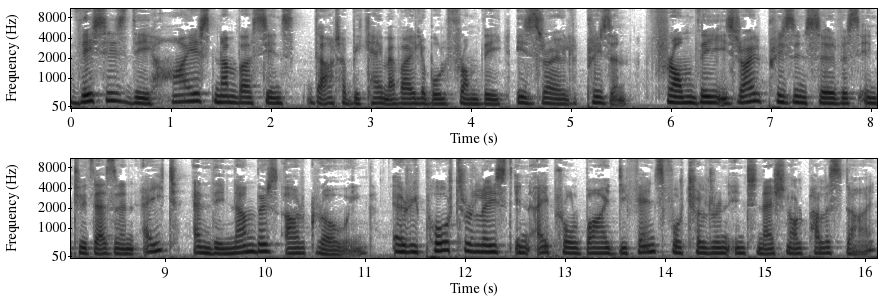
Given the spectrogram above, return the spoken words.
This is the highest number since data became available from the Israel prison. From the Israel Prison Service in 2008, and the numbers are growing. A report released in April by Defense for Children International Palestine,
